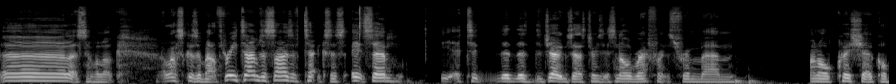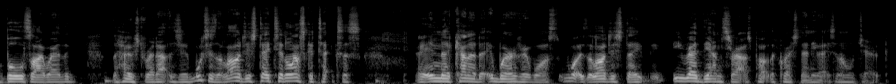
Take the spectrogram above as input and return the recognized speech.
Uh, let's have a look. Alaska's about three times the size of Texas. It's um, to, the, the the joke Zaster is it's an old reference from um, an old quiz show called Bullseye, where the the host read out, he said, "What is the largest state in Alaska? Texas." In uh, Canada, wherever it was, what is the largest state? He read the answer out as part of the question. Anyway, it's an old joke.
